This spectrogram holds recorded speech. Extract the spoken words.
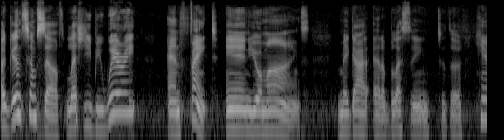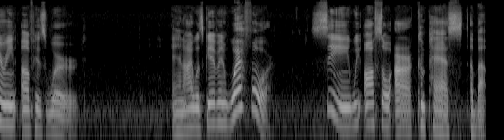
against himself, lest ye be wearied and faint in your minds. May God add a blessing to the hearing of his word. And I was given, wherefore, seeing we also are compassed about.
